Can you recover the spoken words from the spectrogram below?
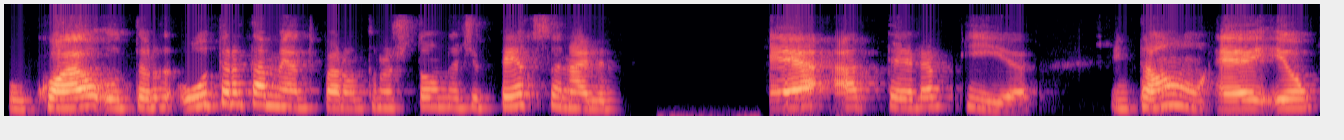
O, qual é o, o tratamento para um transtorno de personalidade é a terapia. Então, é, eu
